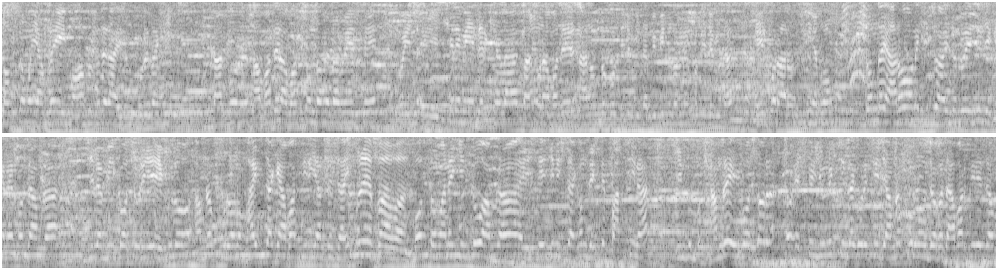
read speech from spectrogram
সবসময় আমরা এই মহাপ্রসাদের আয়োজন করে থাকি। আমাদের আবার সন্ধ্যাবেলা রয়েছে। ওই ছেলে মেয়েদের খেলা তারপর আমাদের আনন্দ প্রতিযোগিতা বিভিন্ন ধরনের প্রতিযোগিতা এরপর আরতি এবং সন্ধ্যায় আরও অনেক কিছু আয়োজন রয়েছে যেখানের মধ্যে আমরা জিলাপি কচুরি এগুলো আমরা পুরনো ভাইবটাকে আবার ফিরিয়ে আনতে চাই। বাবা। বর্তমানে কিন্তু আমরা এই সেই জিনিসটা এখন দেখতে পাচ্ছি না কিন্তু আমরা এই বছর একটু ইউনিক চিন্তা করেছি যে আমরা পুরনো জগতে আবার ফিরে যাব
